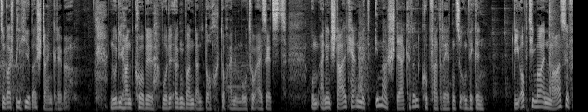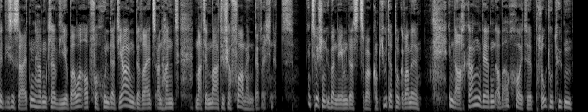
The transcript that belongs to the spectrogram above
Zum Beispiel hier bei Steingräber. Nur die Handkurbel wurde irgendwann dann doch durch einen Motor ersetzt, um einen Stahlkern mit immer stärkeren Kupferdrähten zu umwickeln. Die optimalen Maße für diese Saiten haben Klavierbauer auch vor 100 Jahren bereits anhand mathematischer Formeln berechnet. Inzwischen übernehmen das zwar Computerprogramme, im Nachgang werden aber auch heute Prototypen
